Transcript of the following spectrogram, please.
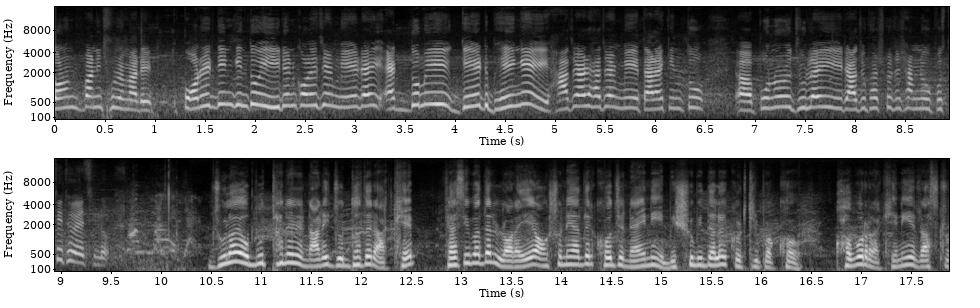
গরম পানি ছুঁড়ে মারে। পরের দিন কিন্তু ইডেন কলেজের মেয়েরাই একদমই গেট ভেঙে হাজার হাজার মেয়ে, তারা কিন্তু পনেরো জুলাই রাজু ভাস্কর্যের সামনে উপস্থিত হয়েছিল। জুলাই অভ্যুত্থানের নারী যোদ্ধাদের আক্ষেপ, ফ্যাসিবাদের লড়াইয়ে অংশ নেয়াদের খোঁজ নেয়নি বিশ্ববিদ্যালয় কর্তৃপক্ষ। খবর রাখেনি রাষ্ট্র।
